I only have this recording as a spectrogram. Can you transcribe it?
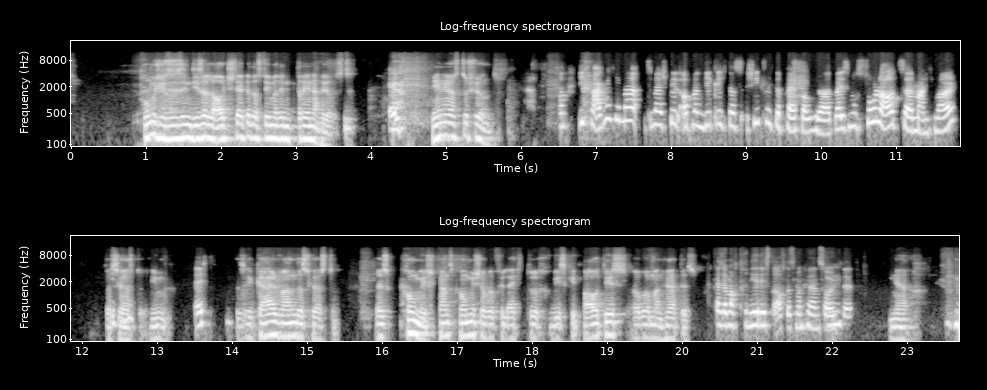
Komisch ist es in dieser Lautstärke, dass du immer den Trainer hörst. Echt? Den hörst du schon. Und ich frage mich immer zum Beispiel, ob man wirklich das Schiedsrichterpfeifer hört, weil es muss so laut sein manchmal. Das ich hörst du immer. Echt? Das egal wann, das hörst du. Das ist komisch, ganz komisch, aber vielleicht durch, wie es gebaut ist, aber man hört es. Also er auch trainiert ist drauf, dass man hören sollte. Ja.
